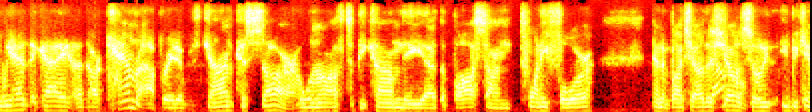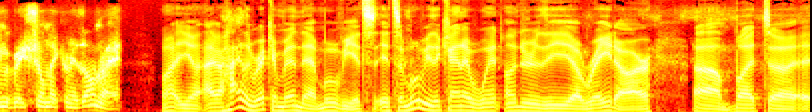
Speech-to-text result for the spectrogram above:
we had the guy. Uh, our camera operator was Jon Cassar, who went off to become the uh, the boss on 24 and a bunch of other shows. So he, he became a great filmmaker in his own right. Well, yeah, I highly recommend that movie. It's it's a movie that kind of went under the uh, radar. Um, but uh,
